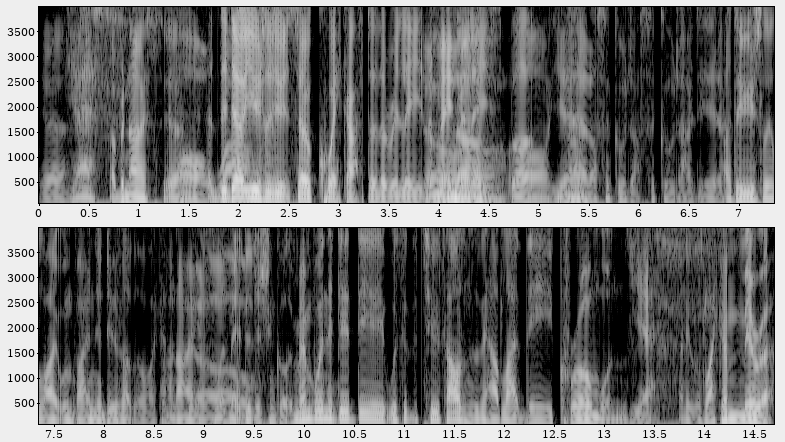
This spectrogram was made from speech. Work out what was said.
Yeah, Yes, that'd be nice. Yeah, Oh, They wow. don't usually do it so quick after the release, the main No. release, but oh yeah, No. that's a good. That's a good idea. I do usually like when Pioneer do that though, like a I nice know. limited edition color. Remember when they did the was it the two thousands and they had like the chrome ones? yes, and it was like a mirror.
